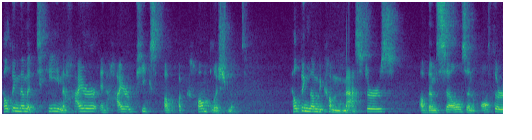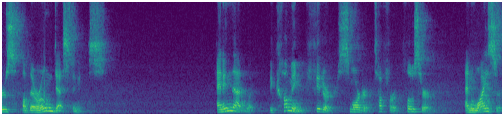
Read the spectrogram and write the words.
helping them attain higher and higher peaks of accomplishment, helping them become masters of themselves and authors of their own destinies. And in that way, becoming fitter, smarter, tougher, closer, and wiser.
